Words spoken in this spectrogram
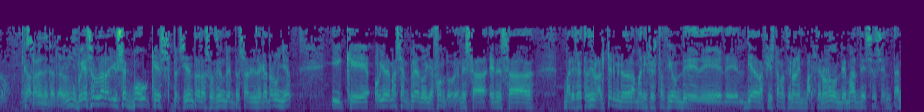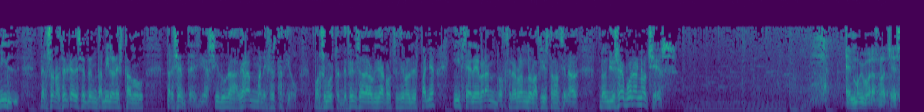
Claro, claro. Salen de Cataluña. Voy a saludar a Josep Bou, que es presidente de la Asociación de Empresarios de Cataluña y que hoy además se ha empleado hoy a fondo en esa, en esa manifestación, al término de la manifestación de- de- del Día de la Fiesta Nacional en Barcelona, donde más de 60.000 personas, cerca de 70.000 han estado presentes y ha sido una gran manifestación, por supuesto, en defensa de la unidad constitucional de España y celebrando, celebrando la fiesta nacional. Don Josep, buenas noches. Muy buenas noches.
